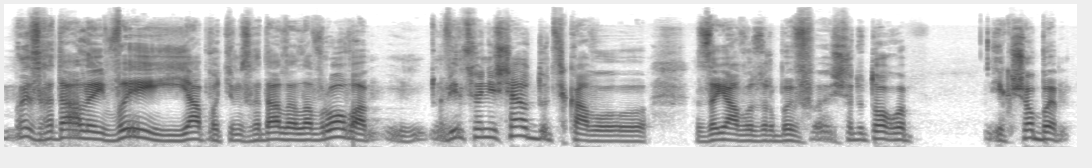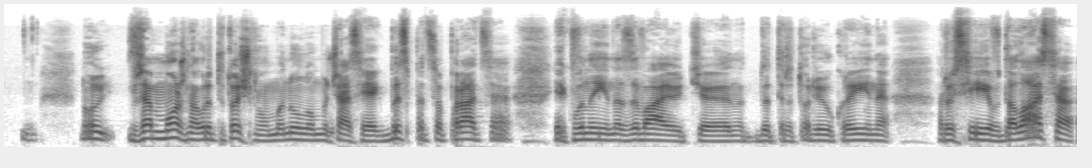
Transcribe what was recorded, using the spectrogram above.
Ми згадали і ви, і я потім згадали Лаврова. Він сьогодні ще одну цікаву заяву зробив е, щодо того, якщо би ну вже можна говорити точно в минулому часі, якби спецоперація, як вони її називають е, до території України Росії вдалася,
